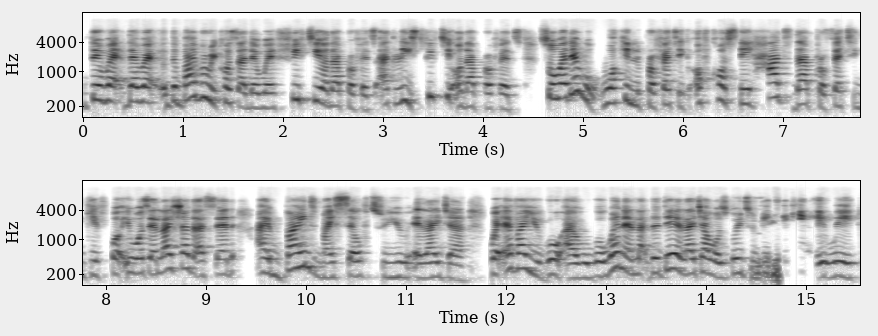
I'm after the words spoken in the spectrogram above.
there were there were the bible records that there were 50 other prophets at least 50 other prophets. So when they were walking the prophetic? Of course they had that prophetic gift but it was elisha that said i bind myself to you elijah. Wherever you go i will go. When Eli- the day elijah was going to be taken away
